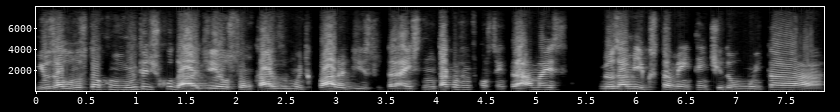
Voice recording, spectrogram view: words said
e os alunos estão com muita dificuldade. Eu sou um caso muito claro disso. Tá? A gente não está conseguindo se concentrar, mas meus amigos também têm tido muita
